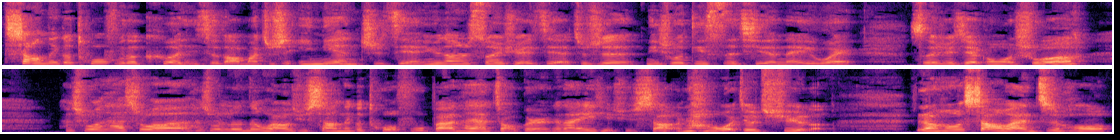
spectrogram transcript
上那个托福的课，你知道吗？就是一念之间，因为当时孙学姐就是你说第四期的那一位孙学姐跟我说。他说：“他说，他说，乐乐，我要去上那个托福班，他想找个人跟他一起去上，然后我就去了。然后上完之后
